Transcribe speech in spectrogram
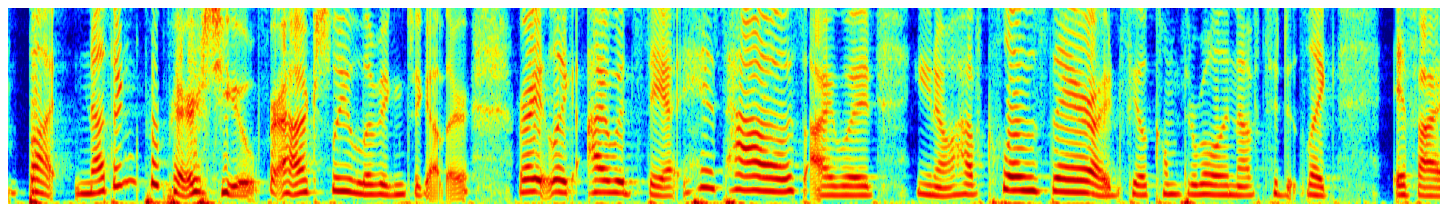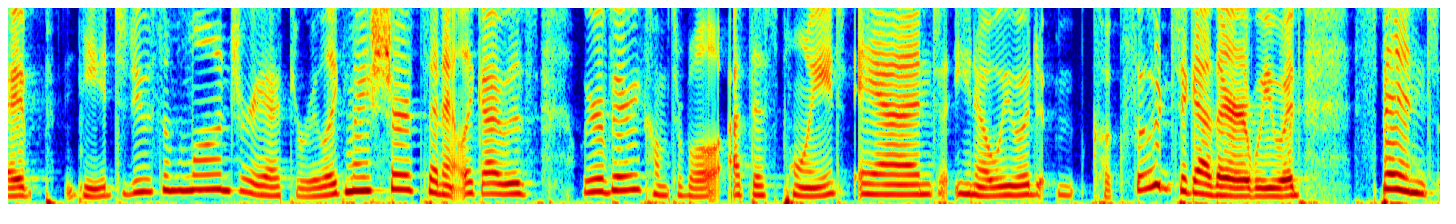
but nothing prepares you for actually living together, right? Like, I would stay at his house. I would, you know, have clothes there. I'd feel comfortable enough to, do, like, if I needed to do some laundry, I threw like my shirts in it. Like, I was, we were very comfortable at this point, And, you know, we would cook food together. We would spend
